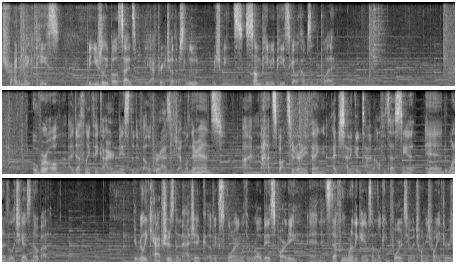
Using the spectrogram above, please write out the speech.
try to make peace, but usually both sides will be after each other's loot, which means some PvP skill comes into play. Overall, I definitely think Iron Mace the developer has a gem on their hands. I'm not sponsored or anything, I just had a good time alpha testing it and wanted to let you guys know about it. It really captures the magic of exploring with a role-based party, and it's definitely one of the games I'm looking forward to in 2023.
